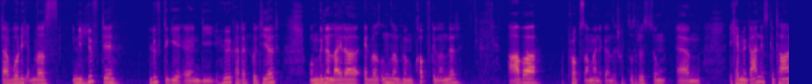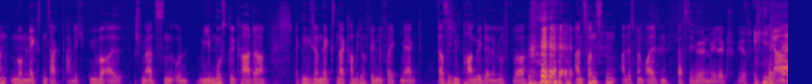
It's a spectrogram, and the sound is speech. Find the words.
da wurde ich etwas in die Lüfte, Lüfte äh, in die Höhe katapultiert und bin dann leider etwas unsanft mit dem Kopf gelandet. Aber Props an meine ganze Schutzausrüstung. Ähm, ich habe mir gar nichts getan, nur am nächsten Tag hatte ich überall Schmerzen und wie Muskelkater. Da ging es am nächsten Tag, habe ich auf jeden Fall gemerkt, dass ich ein paar Meter in der Luft war. Ansonsten alles beim Alten. Hast die Höhenmeter gespürt? Ja,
